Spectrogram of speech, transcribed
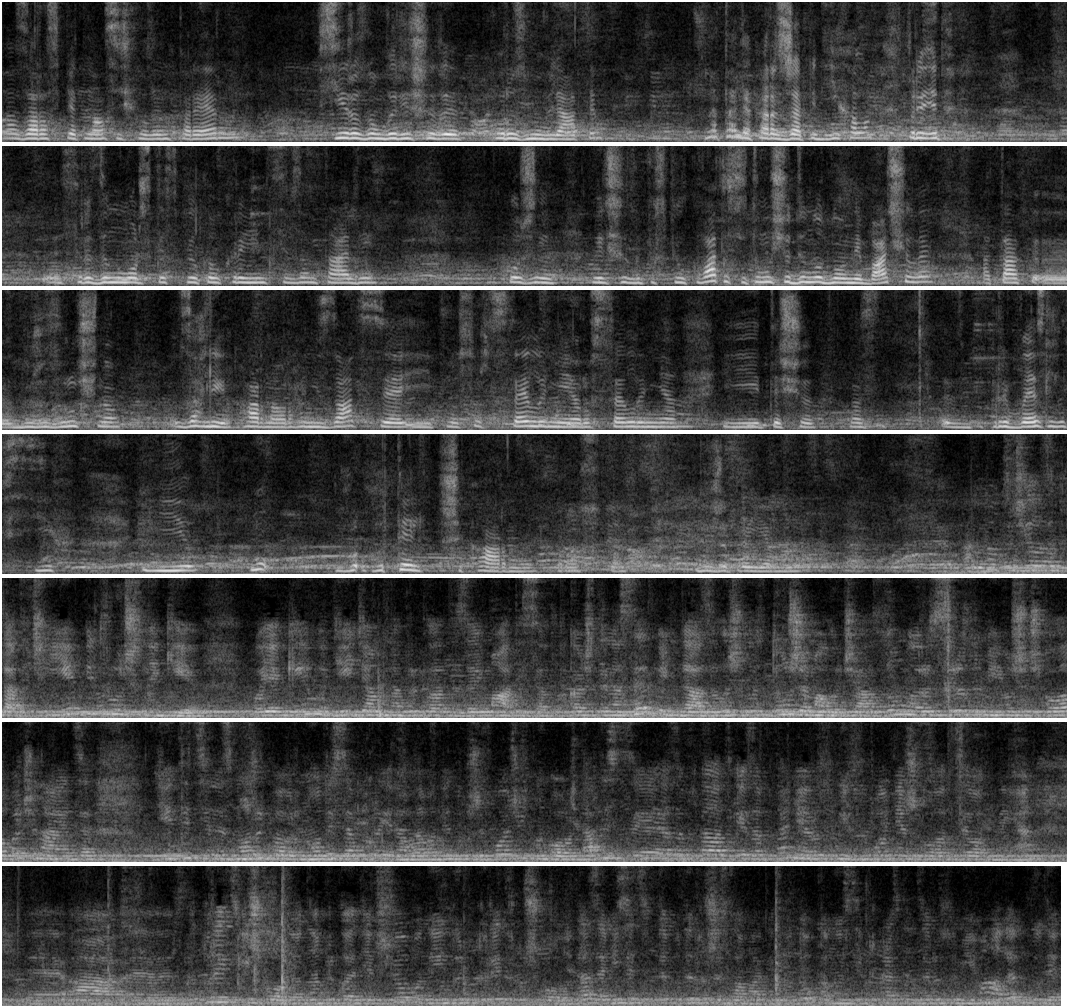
У нас зараз 15 хвилин перерви. Всі разом вирішили порозмовляти. Наталя Караджа під'їхала. Привіт. Е, Середземноморська спілка українців з Анталії. Кожен вирішили поспілкуватися, тому що один одного не бачили, а так е, дуже зручно. Взагалі гарна організація, і розселення, і розселення, і те, що нас е, привезли всіх. І ну, готель шикарний просто, дуже приємно. Тут хотіла запитати, чи є підручники, по яким дітям, наприклад, займатися? От Ви кажете, на серпень да, залишилось дуже мало часу. Ми всі розуміємо, що школа починається. Діти ці не зможуть повернутися в Україну, але вони дуже хочуть ну, повертатися. Я запитала таке запитання. Я розумію, суботня школа це одне. Е, А е, за турецькі школи, наприклад, якщо вони йдуть в турецьку школу, да, за місяць це буде дуже слаба підготовка. Ми всі прекрасно це розуміємо, але буде.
